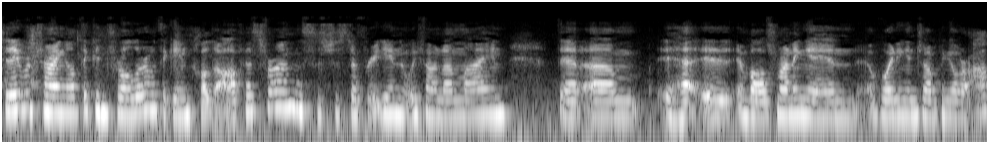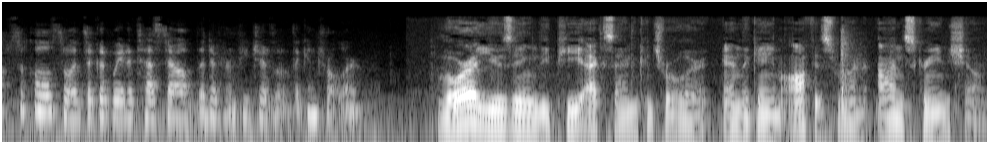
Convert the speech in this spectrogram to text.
Today we're trying out the controller with a game called Office Run. This is just a free game that we found online that um, it, it, involves running and avoiding and jumping over obstacles so it's a good way to test out the different features of the controller. Laura using the PXN controller and the game Office Run on screen shown.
